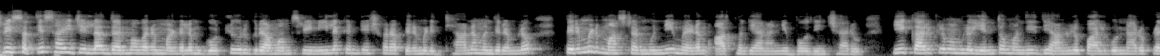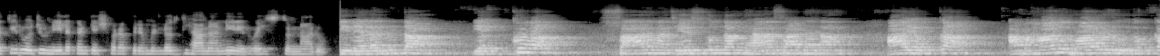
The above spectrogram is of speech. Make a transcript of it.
శ్రీ సత్యసాయి జిల్లా ధర్మవరం మండలం గొట్లూరు గ్రామం శ్రీ నీలకంఠేశ్వర పిరమిడ్ ధ్యాన మందిరంలో పిరమిడ్ మాస్టర్ మున్ని మేడం ఆత్మజ్ఞానాన్ని బోధించారు. ఈ కార్యక్రమంలో ఎంతో మంది ధ్యానులు పాల్గొన్నారు. ప్రతిరోజు నీలకంఠేశ్వర పిరమిడ్లో ధ్యానాన్ని నిర్వహిస్తున్నారు. ఈ నెలంతా ఎక్కువ సాధన చేసుకుందాం ధ్యాన సాధన. ఆ యొక్క ఆ మహానుభావుడు యొక్క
